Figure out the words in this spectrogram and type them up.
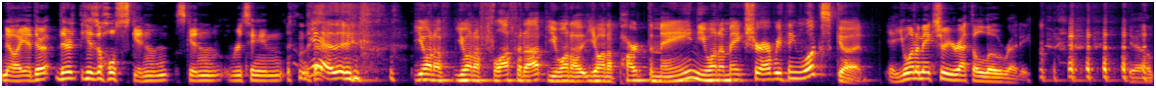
No, yeah, there, there. He has a whole skin skin routine. yeah, you want to you want to fluff it up. You want to you want to part the mane. You want to make sure everything looks good. Yeah, you want to make sure you're at the low ready. yeah.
